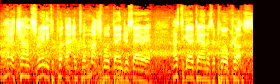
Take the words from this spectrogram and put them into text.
I had a chance really to put that into a much more dangerous area. Has to go down as a poor cross.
